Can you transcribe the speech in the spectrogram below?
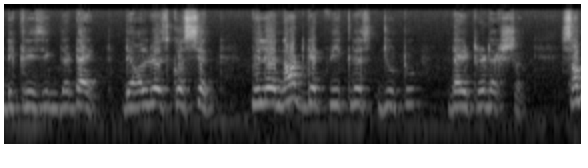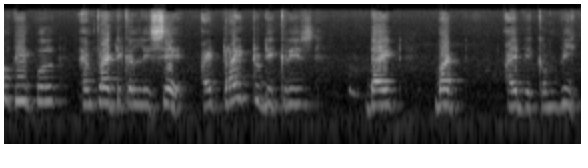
decreasing the diet. They always question, will I not get weakness due to diet reduction? Some people emphatically say, I tried to decrease diet but I become weak.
